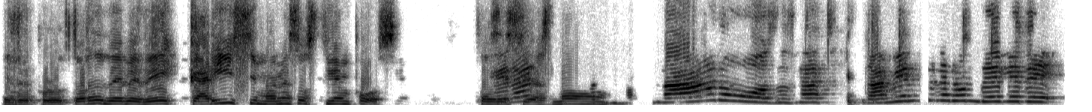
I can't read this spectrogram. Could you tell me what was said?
el reproductor de DVD carísimo en esos tiempos. Entonces decías, no. Claro, o sea, también tener un DVD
